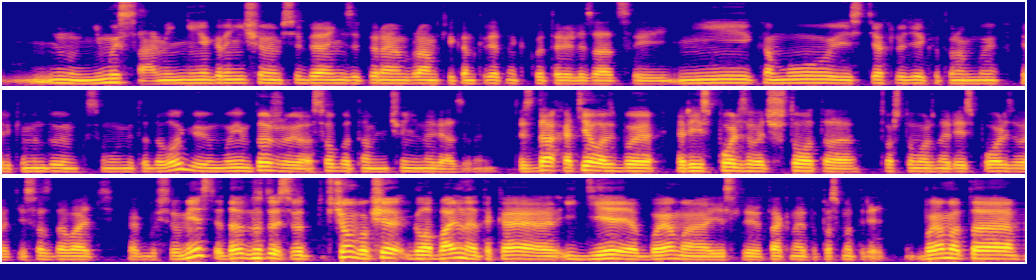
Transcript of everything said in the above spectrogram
ну, не мы сами не ограничиваем себя не запираем в рамки конкретной какой-то реализации, ни никому из тех людей, которым мы рекомендуем к саму методологию, мы им тоже особо там ничего не навязываем. То есть, да, хотелось бы реиспользовать что-то, то, что можно реиспользовать и создавать как бы все вместе, да, ну, то есть, вот в чем вообще глобальная такая идея БЭМа, если так на это посмотреть? БЭМ — это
